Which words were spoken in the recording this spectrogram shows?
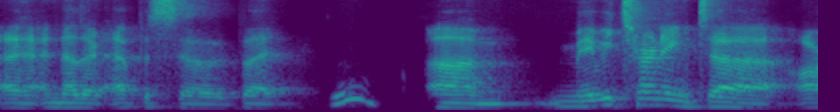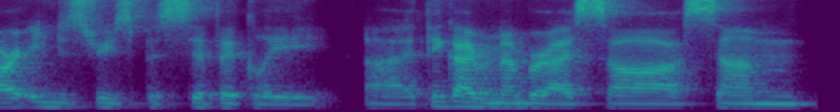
a, another episode but um, maybe turning to our industry specifically, uh, I think I remember I saw some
